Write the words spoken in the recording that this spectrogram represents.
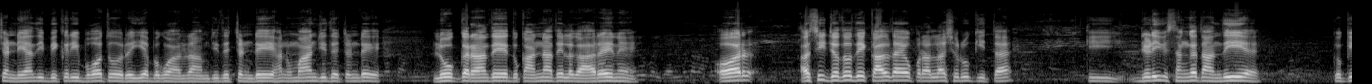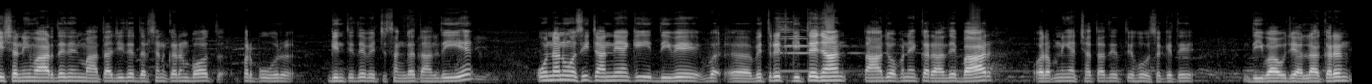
ਝੰਡਿਆਂ ਦੀ ਵਿਕਰੀ ਬਹੁਤ ਹੋ ਰਹੀ ਹੈ। ਭਗਵਾਨ ਰਾਮ ਜੀ ਦੇ ਝੰਡੇ ਹਨੂਮਾਨ ਜੀ ਦੇ ਝੰਡੇ ਲੋਕ ਘਰਾਂ ਦੇ ਦੁਕਾਨਾਂ ਤੇ ਲਗਾ ਰਹੇ ਨੇ। ਔਰ ਅਸੀਂ ਜਦੋਂ ਦੇ ਕੱਲ ਦਾ ਇਹ ਉਪਰਾਲਾ ਸ਼ੁਰੂ ਕੀਤਾ ਕਿ ਜਿਹੜੀ ਵੀ ਸੰਗਤ ਆਂਦੀ ਹੈ, ਕਿਉਂਕਿ ਸ਼ਨੀਵਾਰ ਦੇ ਦਿਨ ਮਾਤਾ ਜੀ ਦੇ ਦਰਸ਼ਨ ਕਰਨ ਬਹੁਤ ਭਰਪੂਰ ਗਿਣਤੀ ਦੇ ਵਿੱਚ ਸੰਗਤ ਆਂਦੀ ਹੈ, ਉਹਨਾਂ ਨੂੰ ਅਸੀਂ ਚਾਹੁੰਦੇ ਹਾਂ ਕਿ ਦੀਵੇ ਵਿਤਰਿਤ ਕੀਤੇ ਜਾਣ ਤਾਂ ਜੋ ਆਪਣੇ ਘਰਾਂ ਦੇ ਬਾਹਰ ਔਰ ਆਪਣੀਆਂ ਛੱਤਾਂ ਦੇ ਉੱਤੇ ਹੋ ਸਕੇ ਤੇ ਦੀਵਾ ਉਜਾਲਾ ਕਰਨ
